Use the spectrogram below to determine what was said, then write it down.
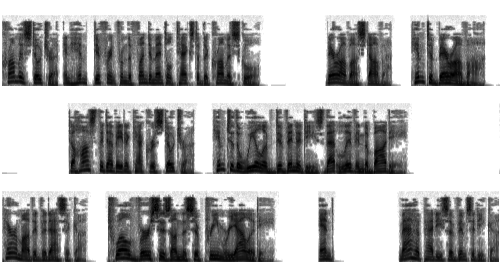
Krama Stotra, an hymn, different from the fundamental text of the Krama school. Bhairava Stava, hymn to Bhairava. Dahasthadevadakakra Stotra, hymn to the wheel of divinities that live in the body. Paramathadvadasika, twelve verses on the supreme reality, and Mahapadisa Vimsatika,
